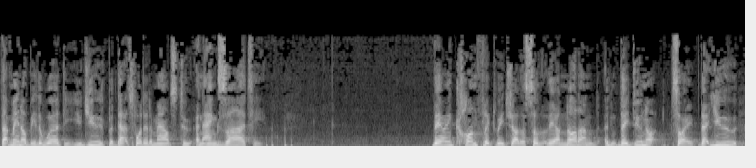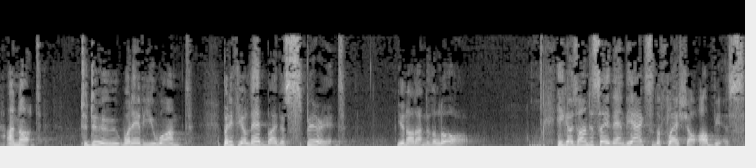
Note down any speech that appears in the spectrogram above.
That may not be the word that you'd use, but that's what it amounts to, an anxiety. They are in conflict with each other so that they are not, un, they do not, sorry, that you are not to do whatever you want. But if you're led by the Spirit, you're not under the law. He goes on to say then, the acts of the flesh are obvious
